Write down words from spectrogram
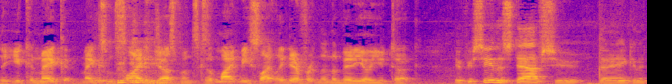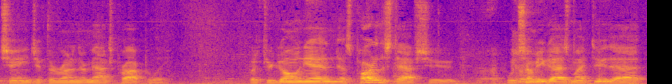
that you can make make some slight adjustments because it might be slightly different than the video you took. If you're seeing the staff shoot, then it ain't gonna change if they're running their match properly. But if you're going in as part of the staff shoot, which some of you guys might do that,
